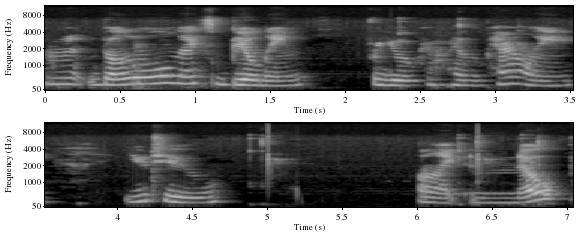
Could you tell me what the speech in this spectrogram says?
I'm gonna build a little nice building for you because apparently you two are like, nope.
